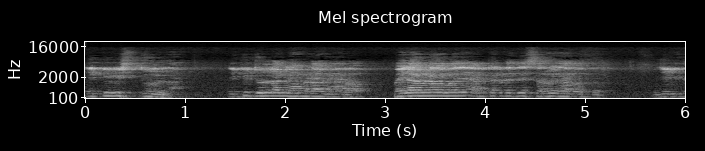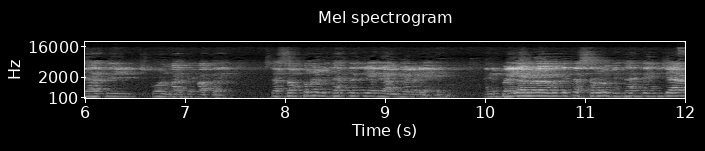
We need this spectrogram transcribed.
एकवीस जूनला एकवीस जूनला मी हा मेळावा घेणार आहोत. पहिल्या मेळाव्यामध्ये आमच्याकडे जे सर्वे झालं होतं म्हणजे विद्यार्थी कोण भारती पाहतोय त्या संपूर्ण विद्यार्थ्यांची यादी आमच्याकडे आहे. आणि पहिल्या मेळाव्यामध्ये त्या सर्व विद्यार्थ्यांच्या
